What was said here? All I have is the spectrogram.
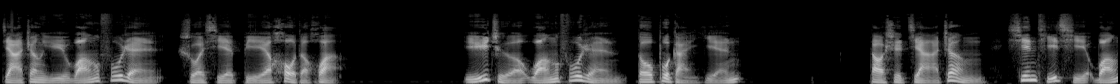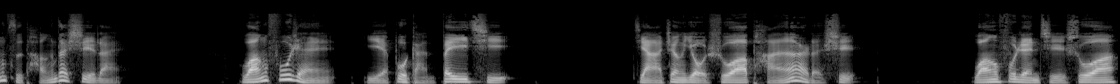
贾政与王夫人说些别后的话，愚者王夫人都不敢言。倒是贾政先提起王子腾的事来，王夫人也不敢悲戚。贾政又说盘儿的事，王夫人只说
